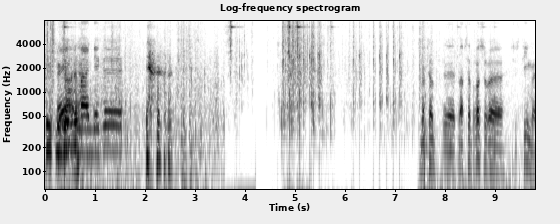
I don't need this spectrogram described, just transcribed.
dude, you hey, got it. my nigga. Snap zet, uh, snap uh, zijn team uh,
